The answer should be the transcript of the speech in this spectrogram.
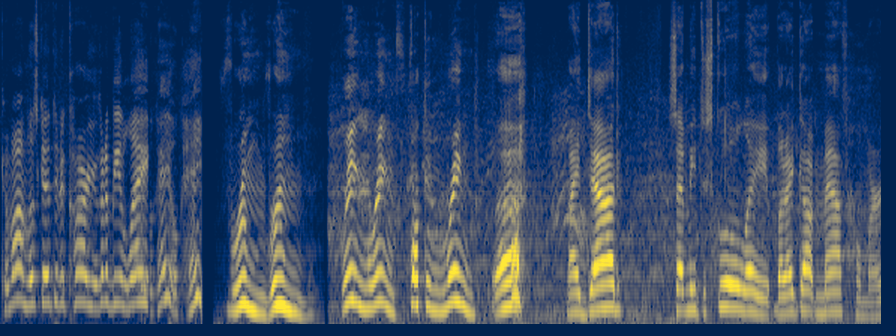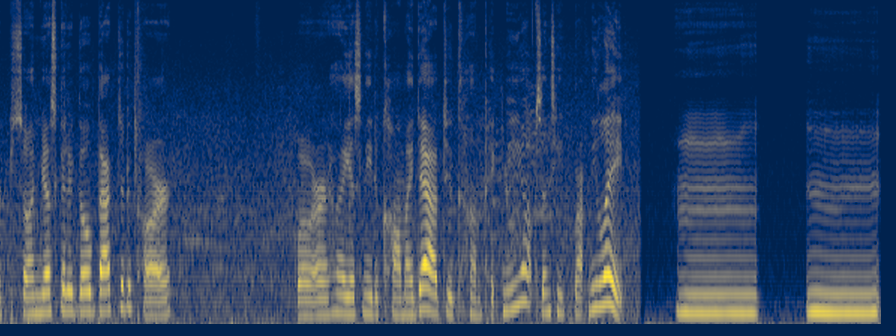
Come on, let's get to the car. You're gonna be late. Okay, okay. Vroom, vroom. Ring, ring, fucking ring. Ugh. My dad sent me to school late, but I got math homework, so I'm just gonna go back to the car. Or I just need to call my dad to come pick me up since he brought me late. Mm, mm,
